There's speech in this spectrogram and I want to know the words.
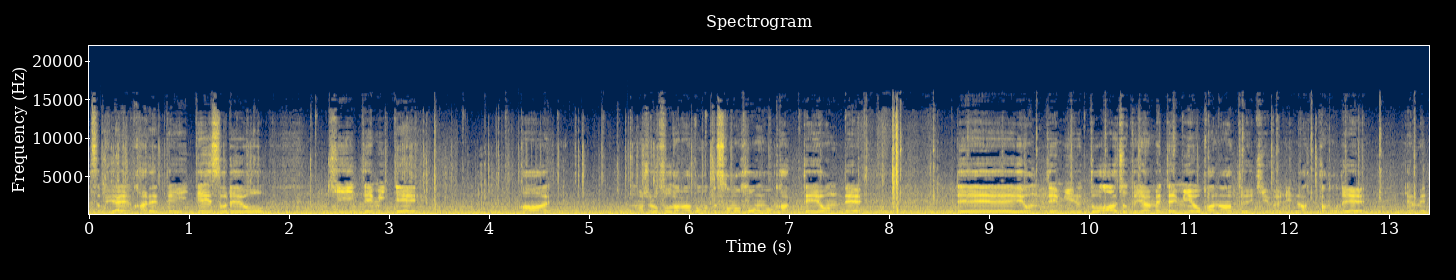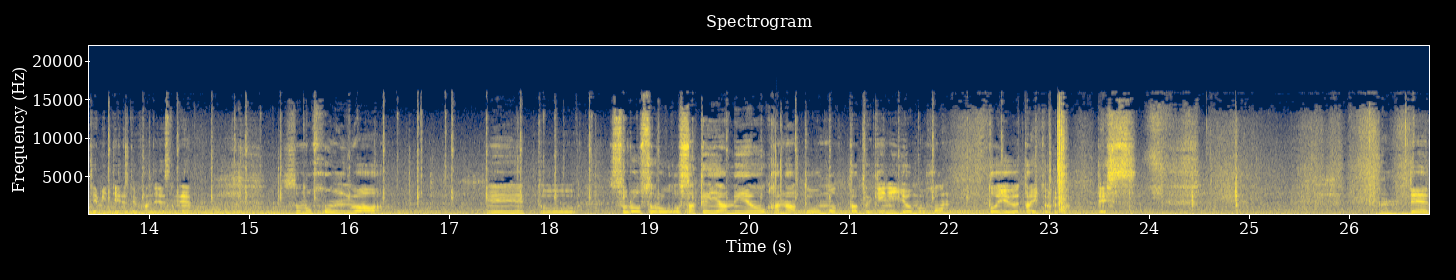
つぶやかれていてそれを聞いてみてああ面白そうだなと思ってその本を買って読んでで読んでみるとああちょっとやめてみようかなという気分になったのでやめてみてるという感じですね。その本はえっ、とそろそろお酒やめようかなと思った時に読む本というタイトルです。うん。で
